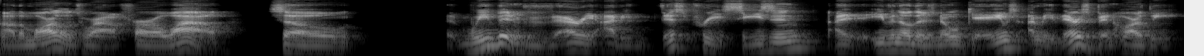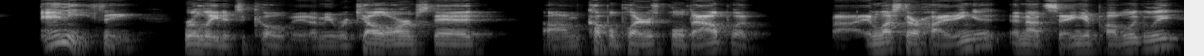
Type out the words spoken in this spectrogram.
Uh, the Marlins were out for a while. So we've been very, I mean, this preseason, I, even though there's no games, I mean, there's been hardly anything related to COVID. I mean, Ryquell Armstead, um, a couple players pulled out, but uh, unless they're hiding it and not saying it publicly,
